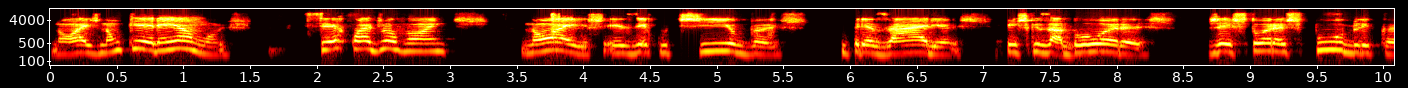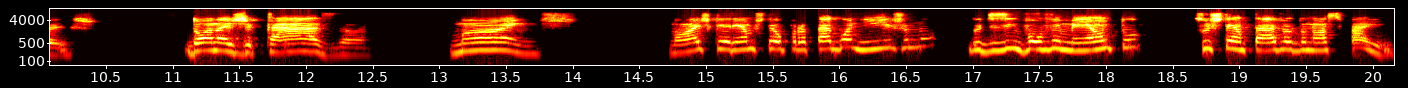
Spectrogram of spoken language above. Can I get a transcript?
nós não queremos ser coadjuvantes. Nós, executivas, empresárias, pesquisadoras, gestoras públicas, donas de casa, mães, nós queremos ter o protagonismo do desenvolvimento sustentável do nosso país.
